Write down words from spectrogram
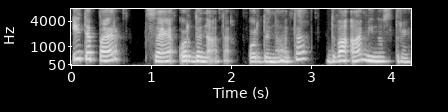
І тепер це ордината. Ордината 2а мінус 3.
